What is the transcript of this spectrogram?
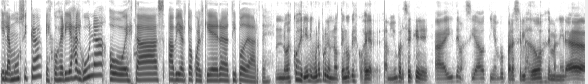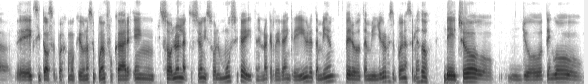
y la música, ¿escogerías alguna o estás abierto a cualquier eh, tipo de arte? No escogería ninguna porque no tengo que escoger. A mí me parece que hay demasiado tiempo para hacer las dos de manera eh, exitosa, pues como que uno se puede enfocar en solo en la actuación y solo en música y tener una carrera increíble también, pero también yo creo que se pueden hacer las dos. De hecho, yo tengo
